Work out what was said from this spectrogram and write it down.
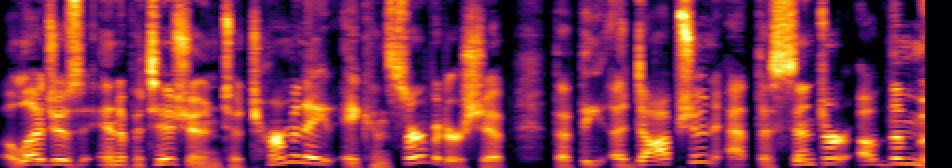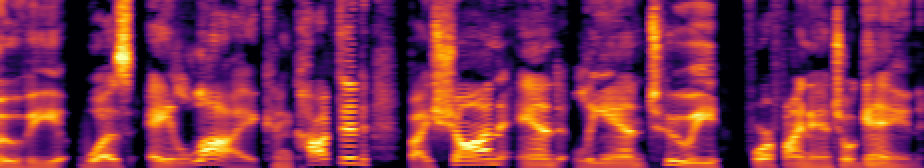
alleges in a petition to terminate a conservatorship that the adoption at the center of the movie was a lie concocted by Sean and Leanne Tuohy for financial gain.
